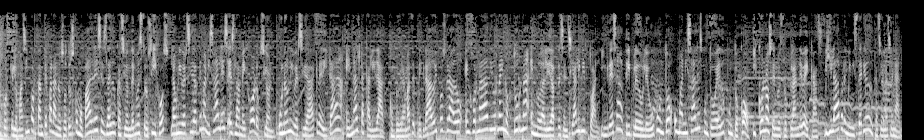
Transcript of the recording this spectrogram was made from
Porque lo más importante para nosotros como padres es la educación de nuestros hijos, la Universidad de Manizales es la mejor opción. Una universidad acreditada en alta calidad, con programas de pregrado y posgrado en jornada diurna y nocturna en modalidad presencial y virtual. Ingresa a www.humanizales.edu.co y conoce nuestro plan de becas, vigilada por el Ministerio de Educación Nacional.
